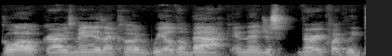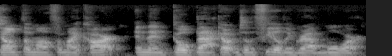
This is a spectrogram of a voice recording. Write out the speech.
go out, grab as many as I could, wheel them back, and then just very quickly dump them off of my cart, and then go back out into the field and grab more,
